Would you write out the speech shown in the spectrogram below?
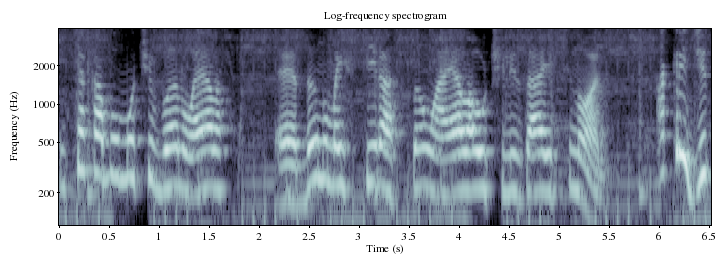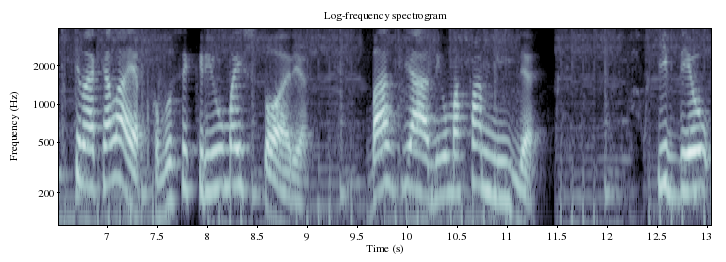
e que acabou motivando ela, é, dando uma inspiração a ela a utilizar esse nome. Acredito que naquela época você criou uma história baseada em uma família que deu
